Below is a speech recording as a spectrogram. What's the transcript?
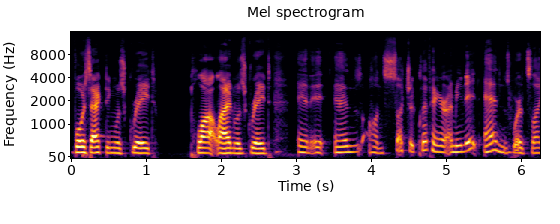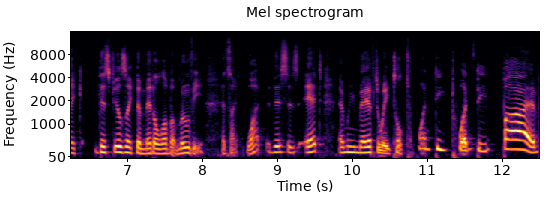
Voice acting was great plot line was great and it ends on such a cliffhanger. I mean it ends where it's like this feels like the middle of a movie. It's like what? This is it? And we may have to wait till 2025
